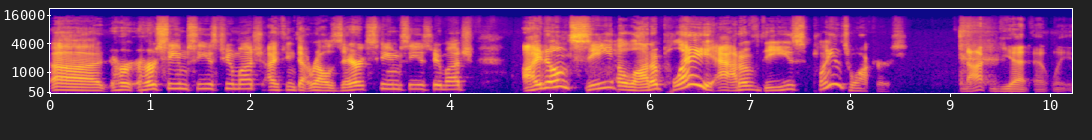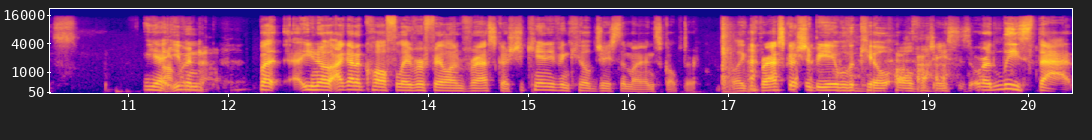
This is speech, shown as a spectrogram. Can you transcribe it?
uh her her CMC is too much. I think that Ral Zarek's CMC is too much. I don't see a lot of play out of these planeswalkers. Not yet, at least. Yeah, Not even now. but uh, you know, I gotta call Flavor Fail on Vraska. She can't even kill Jace the Mind Sculptor. Like Vraska should be able to kill all the Jaces, or at least that.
